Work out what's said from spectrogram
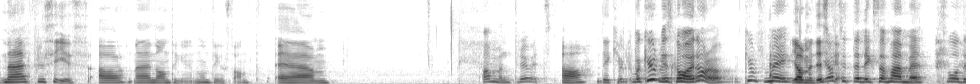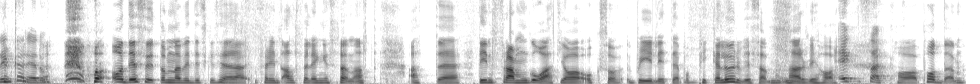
nej, precis. Ja, nej, någonting, någonting sånt. Ehm, Ja men trevligt. ja, det är kul. Vad kul vi ska ha idag då. Kul för mig. Ja, men det ska- Jag sitter liksom här med två drinkar redo. Och dessutom när vi diskuterade för inte allt för länge sedan att, att eh, det inte framgår att jag också blir lite på pickalurvisen när vi har, Exakt. har podden.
